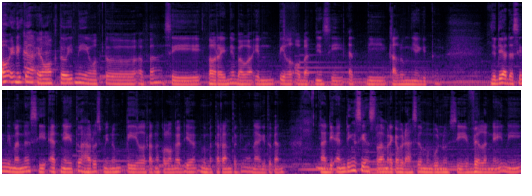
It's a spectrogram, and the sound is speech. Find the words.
oh ini kak, yang waktu ini, waktu apa si Lorraine-nya bawain pil obatnya si Ed di kalungnya gitu. Jadi ada scene di mana si Ed-nya itu harus minum pil karena kalau nggak dia gemeteran atau gimana gitu kan. Nah di ending scene setelah mereka berhasil membunuh si villainnya ini,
